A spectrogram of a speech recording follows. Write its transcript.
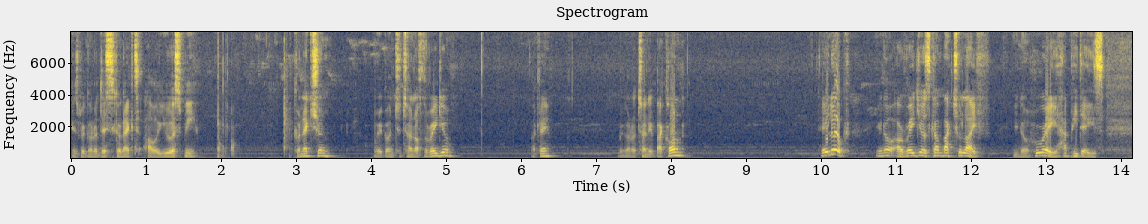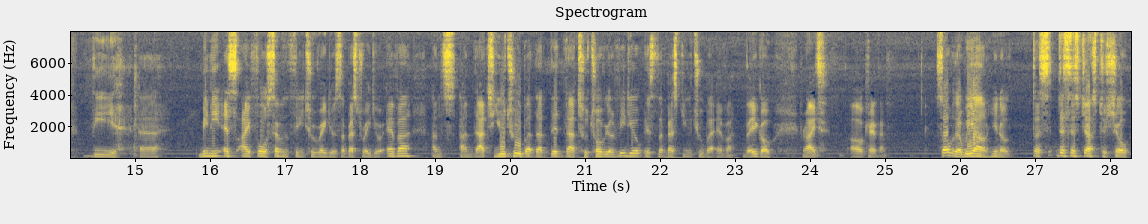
is we're going to disconnect our USB connection. We're going to turn off the radio. Okay? We're going to turn it back on. Hey look you know our radio has come back to life. You know hooray happy days. The uh, Mini SI4732 radio is the best radio ever, and and that YouTuber that did that tutorial video is the best YouTuber ever. There you go. Right. Okay then. So there we are. You know, this this is just to show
